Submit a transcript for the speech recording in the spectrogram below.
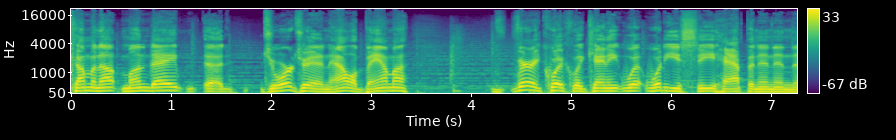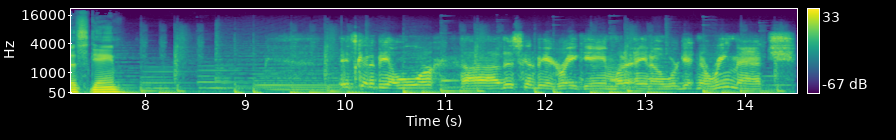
coming up Monday. Uh, Georgia and Alabama. Very quickly, Kenny, what what do you see happening in this game? It's going to be a war. Uh, this is going to be a great game. What you know, we're getting a rematch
